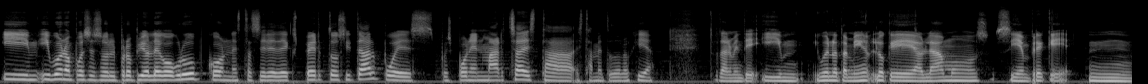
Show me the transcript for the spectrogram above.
Y, bueno, pues eso, el propio Lego Group, con esta serie de expertos y tal, pues, pues pone en marcha esta, esta metodología. Totalmente. Y, bueno, también lo que hablábamos siempre que mm,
